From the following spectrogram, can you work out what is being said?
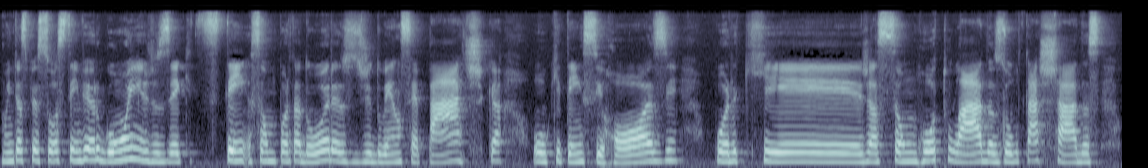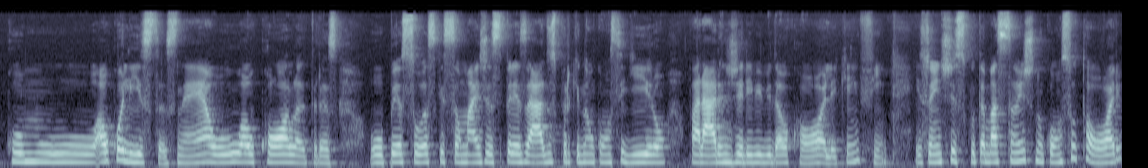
Muitas pessoas têm vergonha de dizer que tem, são portadoras de doença hepática ou que têm cirrose porque já são rotuladas ou taxadas como alcoolistas, né, ou alcoólatras, ou pessoas que são mais desprezadas porque não conseguiram parar de ingerir bebida alcoólica, enfim. Isso a gente escuta bastante no consultório.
